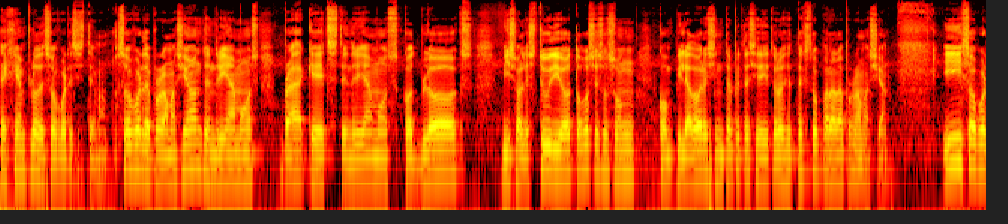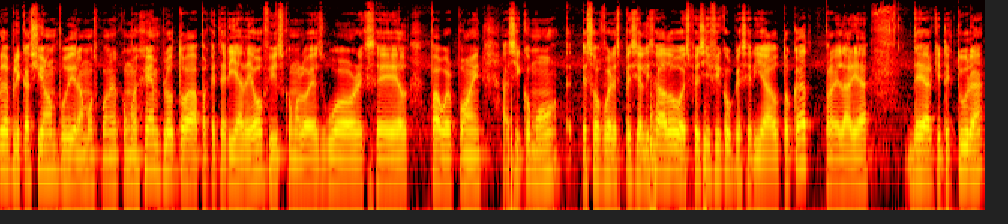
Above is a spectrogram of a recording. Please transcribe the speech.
ejemplo de software de sistema. Software de programación tendríamos brackets, tendríamos CodeBlocks, Visual Studio, todos esos son compiladores, intérpretes y editores de texto para la programación. Y software de aplicación pudiéramos poner como ejemplo toda paquetería de Office como lo es Word, Excel, PowerPoint, así como software especializado o específico que sería AutoCAD para el área de arquitectura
